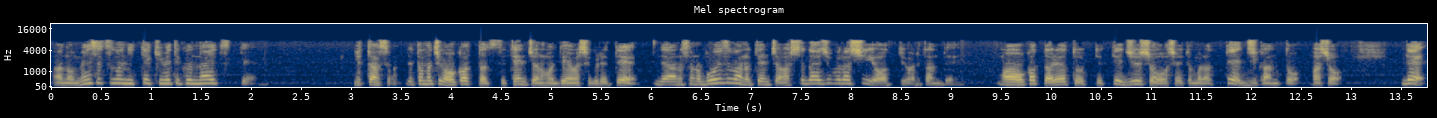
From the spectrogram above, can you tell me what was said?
あの、面接の日程決めてくんないっつって言ったんですよ。で、友達が分かったっつって店長の方に電話してくれて、で、あの、そのボーイズバーの店長、明日大丈夫らしいよって言われたんで、ああ、分かった、ありがとうって言って、住所を教えてもらって、時間と場所。で、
